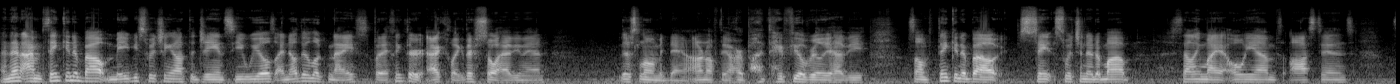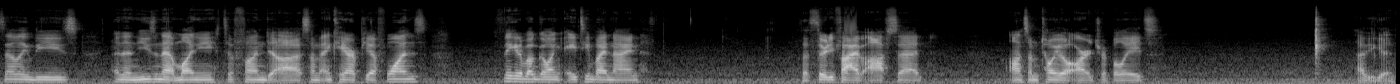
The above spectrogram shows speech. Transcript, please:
And then I'm thinking about maybe switching out the JNC wheels. I know they look nice, but I think they're actually like they're so heavy, man. They're slowing me down. I don't know if they are, but they feel really heavy. So I'm thinking about switching them up, selling my OEMs, Austins, selling these, and then using that money to fund uh, some Enkei RPF1s. Thinking about going 18 by 9, the 35 offset on some Toyo R triple eights. That'd be good.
